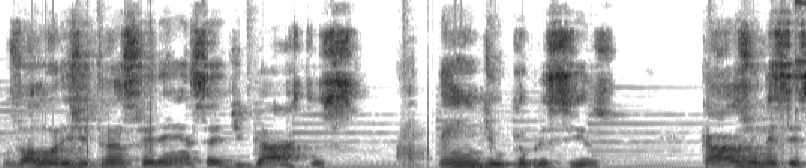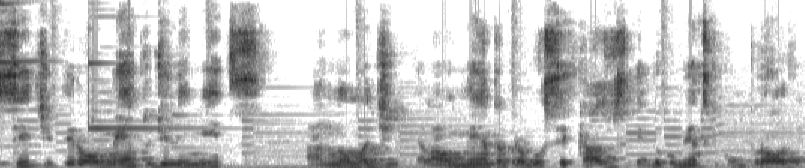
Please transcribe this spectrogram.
Os valores de transferência de gastos atendem o que eu preciso. Caso necessite ter o aumento de limites, a Nomad ela aumenta para você caso você tenha documentos que comprovem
